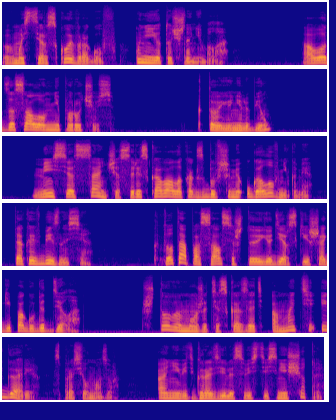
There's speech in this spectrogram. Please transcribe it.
в мастерской врагов у нее точно не было. А вот за салон не поручусь. Кто ее не любил? Миссис Санчес рисковала как с бывшими уголовниками, так и в бизнесе. Кто-то опасался, что ее дерзкие шаги погубят дело. «Что вы можете сказать о Мэтти и Гарри?» — спросил Мазур. «Они ведь грозили свести с ней счеты.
